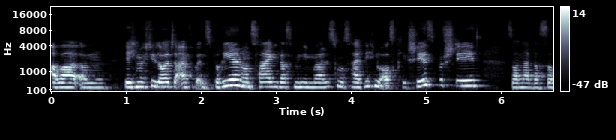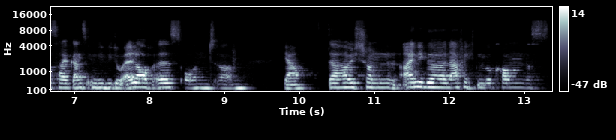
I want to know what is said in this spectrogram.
Aber ähm, ich möchte die Leute einfach inspirieren und zeigen, dass Minimalismus halt nicht nur aus Klischees besteht, sondern dass das halt ganz individuell auch ist. Und ähm, ja, da habe ich schon einige Nachrichten bekommen, dass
